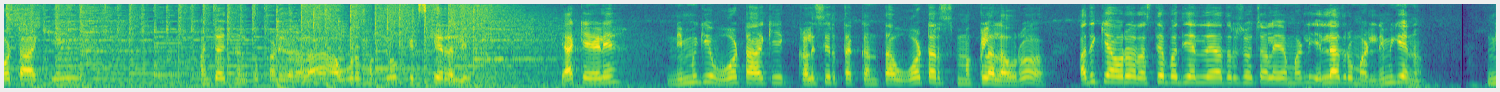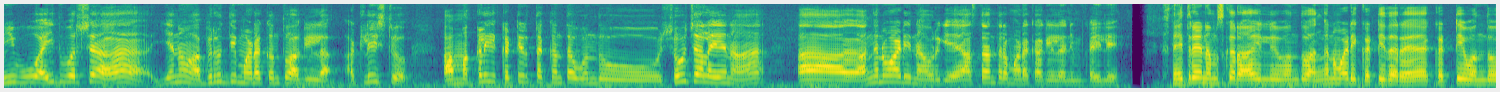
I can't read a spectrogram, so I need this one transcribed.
ಓಟ್ ಹಾಕಿ ಪಂಚಾಯತ್ನಲ್ಲಿ ಕೂತ್ಕೊಂಡಿದ್ದಾರಲ್ಲ, ಅವ್ರ ಮಕ್ಕಳು ಕಿಡ್ಸ್ ಕೇರಲ್ಲಿ ಯಾಕೆ ಹೇಳಿ? ನಿಮಗೆ ಓಟ್ ಹಾಕಿ ಕಳಿಸಿರ್ತಕ್ಕಂಥ ವೋಟರ್ಸ್ ಮಕ್ಕಳಲ್ಲ ಅವರು. ಅದಕ್ಕೆ ಅವರು ರಸ್ತೆ ಬದಿಯಲ್ಲಿ ಆದರೂ ಶೌಚಾಲಯ ಮಾಡಲಿ, ಎಲ್ಲಾದರೂ ಮಾಡಲಿ, ನಿಮಗೇನು? ನೀವು ಐದು ವರ್ಷ ಏನೋ ಅಭಿವೃದ್ಧಿ ಮಾಡೋಕ್ಕಂತೂ ಆಗಲಿಲ್ಲ. ಅಟ್ಲೀಸ್ಟು ಆ ಮಕ್ಕಳಿಗೆ ಕಟ್ಟಿರ್ತಕ್ಕಂಥ ಒಂದು ಶೌಚಾಲಯನ ಆ ಅಂಗನವಾಡಿನ ಅವ್ರಿಗೆ ಹಸ್ತಾಂತರ ಮಾಡೋಕ್ಕಾಗಲಿಲ್ಲ ನಿಮ್ಮ ಕೈಲಿ. ಸ್ನೇಹಿತರೆ, ನಮಸ್ಕಾರ. ಇಲ್ಲಿ ಒಂದು ಅಂಗನವಾಡಿ ಕಟ್ಟಿದ್ದಾರೆ. ಕಟ್ಟಿ ಒಂದು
